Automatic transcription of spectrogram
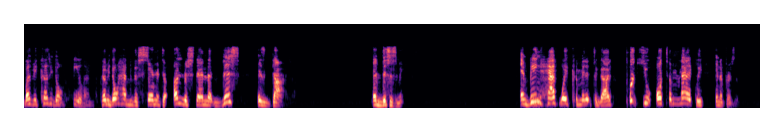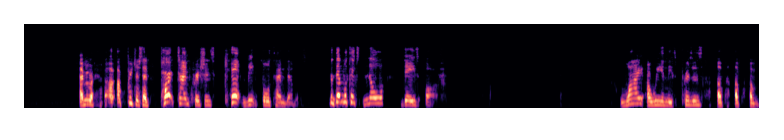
But because we don't feel Him, because we don't have the discernment to understand that this is God and this is me. And being halfway committed to God puts you automatically in a prison. I remember a, a preacher said, part time Christians can't beat full time devils. The devil takes no days off. Why are we in these prisons of, of, of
